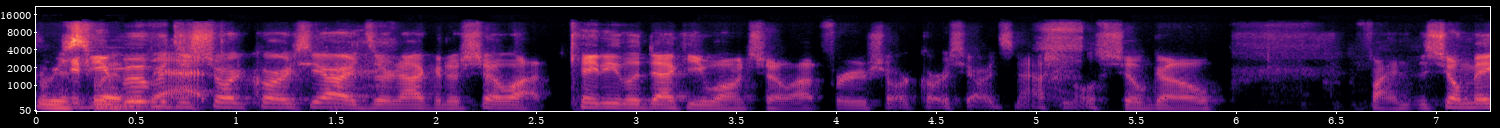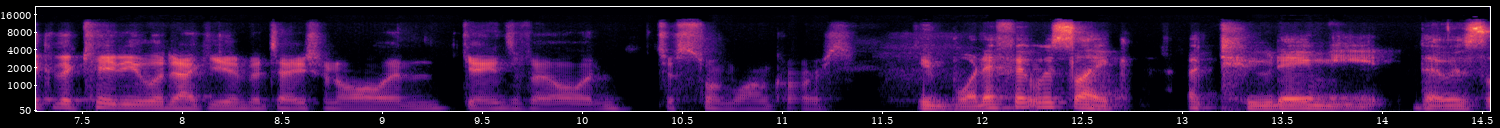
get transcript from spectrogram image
we're if you move it to short course yards, they're not going to show up. Katie Ledecky won't show up for short course yards nationals. She'll go find. She'll make the Katie Ledecky Invitational in Gainesville and just swim long course. Dude, what if it was like a two day meet that was,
